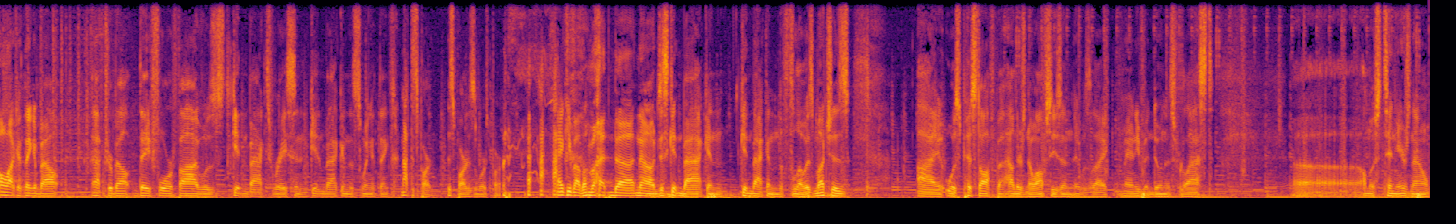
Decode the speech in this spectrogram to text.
all I could think about after about day four or five was getting back to racing and getting back in the swing of things. Not this part. This part is the worst part. Thank you, Bubba. but uh, no, just getting back and getting back in the flow. As much as I was pissed off about how there's no off season, it was like, man, you've been doing this for the last uh, almost ten years now.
